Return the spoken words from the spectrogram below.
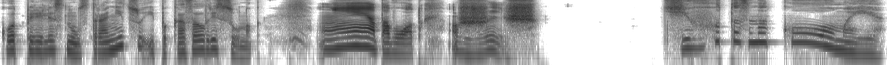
Кот перелистнул страницу и показал рисунок. Это вот Жиж. Чего-то знакомое.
